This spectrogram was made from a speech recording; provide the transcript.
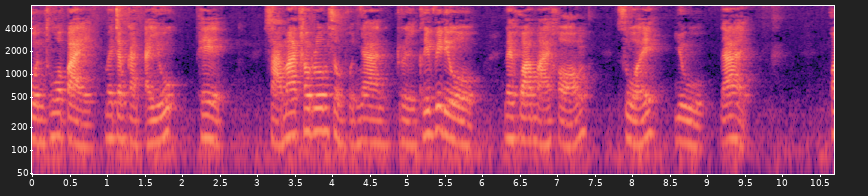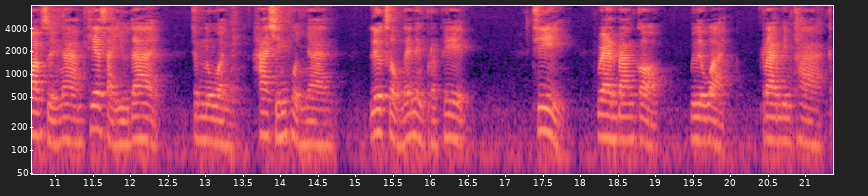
คลทั่วไปไม่จำกัดอายุ เพศ สามารถเข้าร่วมส่งผลงานหรือคลิปวิดีโอ ในความหมายของ สวย อยู่ ได้ ความสวยงามที่อาศัยอยู่ได้จำนวน 5 ชิ้นผลงาน เลือกส่งได้ 1 ประเภท ที่แกรนด์บางกอกบริวาด รามอินทราเก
